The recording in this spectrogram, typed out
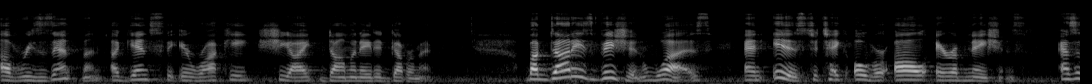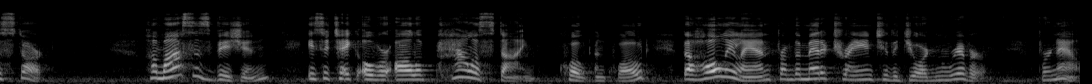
of resentment against the Iraqi Shiite-dominated government. Baghdadi's vision was and is to take over all Arab nations as a start. Hamas's vision is to take over all of Palestine, quote unquote, the Holy Land from the Mediterranean to the Jordan River, for now.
